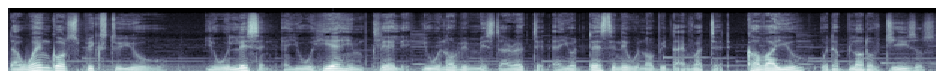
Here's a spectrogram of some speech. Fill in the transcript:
that when God speaks to you, you will listen and you will hear him clearly. You will not be misdirected and your destiny will not be diverted. Cover you with the blood of Jesus.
